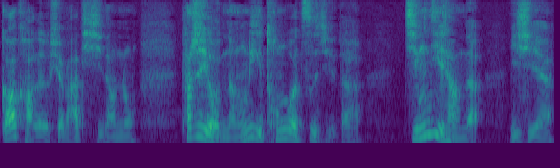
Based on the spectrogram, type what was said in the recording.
高考的选拔体系当中，他是有能力通过自己的经济上的一些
